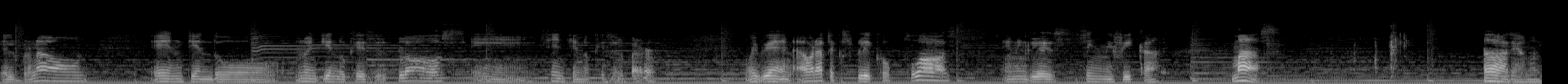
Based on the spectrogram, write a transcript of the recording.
el pronoun, entiendo, no entiendo qué es el plus y sí entiendo qué es el verb. Muy bien, ahora te explico. Plus en inglés significa más. Ah, déjame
